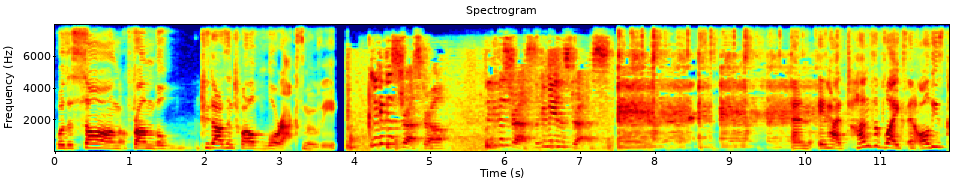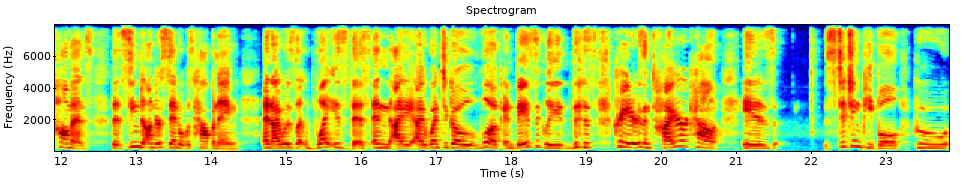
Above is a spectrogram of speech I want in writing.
was a song from the 2012 Lorax movie. Look at this dress, girl. Look at this dress. Look at me in this dress. And it had tons of likes and all these comments that seemed to understand what was happening. And I was like, what is this? And I, I went to go look, and basically, this creator's entire account is stitching people who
